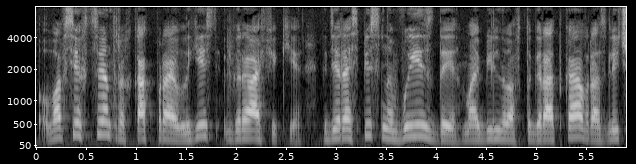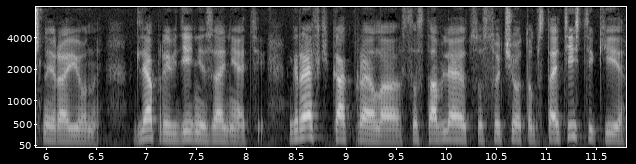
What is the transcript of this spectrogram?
Во всех центрах, как правило, есть графики, где расписаны выезды мобильного автогородка в различные районы для проведения занятий. Графики, как правило, составляются с учетом статистики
